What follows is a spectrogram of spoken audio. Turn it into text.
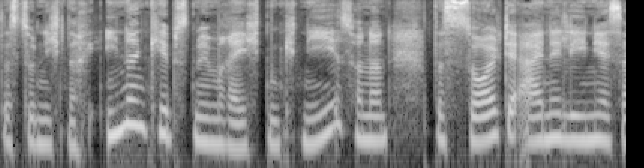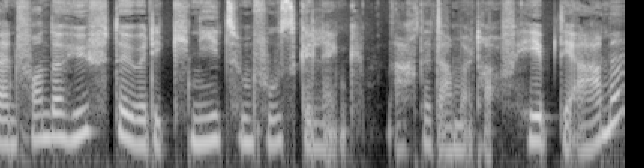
dass du nicht nach innen kippst mit dem rechten Knie, sondern das sollte eine Linie sein von der Hüfte über die Knie zum Fußgelenk. Achte da mal drauf. Heb die Arme,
